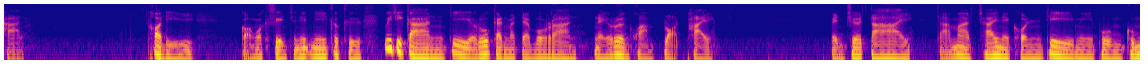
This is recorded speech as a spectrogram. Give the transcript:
ทาน ข้อดีของวัคซีนชนิดนี้ก็คือ วิธีการที่รู้กันมาแต่โบราณในเรื่องความปลอดภัย เป็นเชื้อตายสามารถใช้ในคนที่มีภูมิคุ้ม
